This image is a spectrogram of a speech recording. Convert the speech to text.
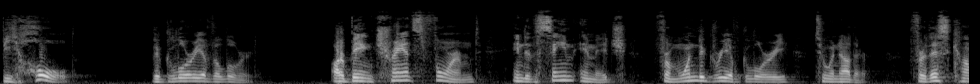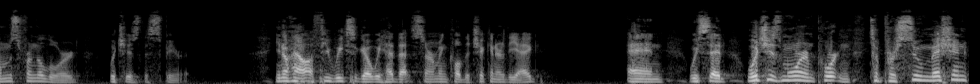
behold the glory of the Lord, are being transformed into the same image from one degree of glory to another for this comes from the Lord, which is the Spirit. You know how a few weeks ago we had that sermon called The Chicken or the Egg? And we said, which is more important, to pursue mission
